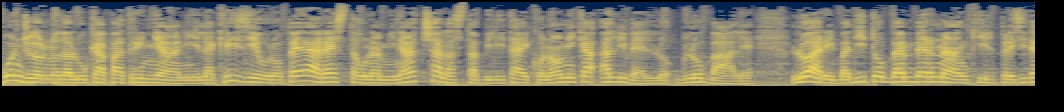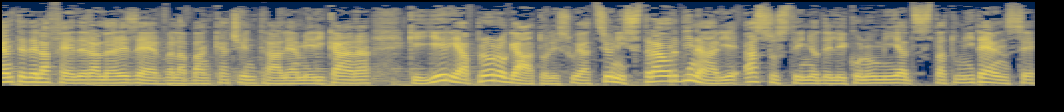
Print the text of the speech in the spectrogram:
Buongiorno da Luca Patrignani. La crisi europea resta una minaccia alla stabilità economica a livello globale. Lo ha ribadito Ben Bernanke, il presidente della Federal Reserve, la banca centrale americana, che ieri ha prorogato le sue azioni straordinarie a sostegno dell'economia statunitense,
